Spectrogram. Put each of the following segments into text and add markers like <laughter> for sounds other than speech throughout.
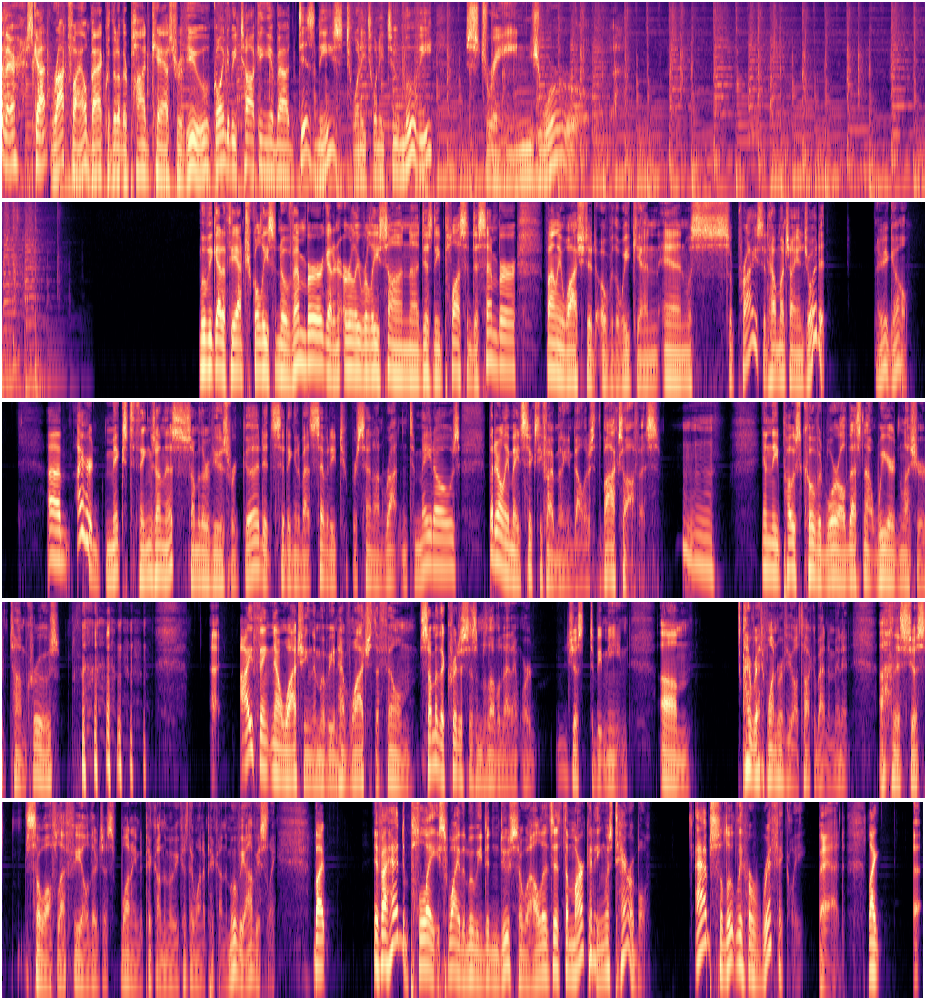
Hi there, Scott Rockfile back with another podcast review. Going to be talking about Disney's 2022 movie, Strange World. Movie got a theatrical release in November, got an early release on uh, Disney Plus in December. Finally watched it over the weekend and was surprised at how much I enjoyed it. There you go. Um, I heard mixed things on this. Some of the reviews were good. It's sitting at about 72% on Rotten Tomatoes, but it only made $65 million at the box office. Hmm. In the post COVID world, that's not weird unless you're Tom Cruise. <laughs> I think now watching the movie and have watched the film, some of the criticisms leveled at it were just to be mean. Um, I read one review I'll talk about in a minute. Uh, that's just so off left field. They're just wanting to pick on the movie because they want to pick on the movie, obviously. But if I had to place why the movie didn't do so well, it's that the marketing was terrible, absolutely horrifically bad. Like uh,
